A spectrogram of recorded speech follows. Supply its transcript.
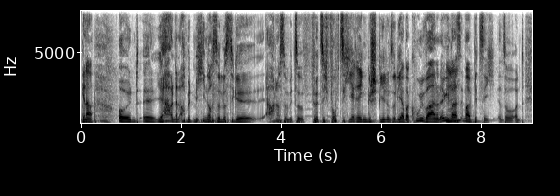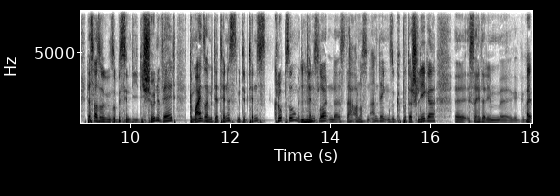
genau. Und, äh, ja, und dann auch mit Michi noch so lustige, auch noch so mit so 40, 50-Jährigen gespielt und so, die aber cool waren. Und irgendwie Mhm. war das immer witzig. So. Und das war so, so ein bisschen die, die schöne Welt, gemeinsam mit der Tennis, mit dem Tennisclub so, mit den Mhm. Tennisleuten. Da ist da auch noch so ein Andenken, so ein kaputter Schläger, äh, ist da hinter dem äh, äh,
